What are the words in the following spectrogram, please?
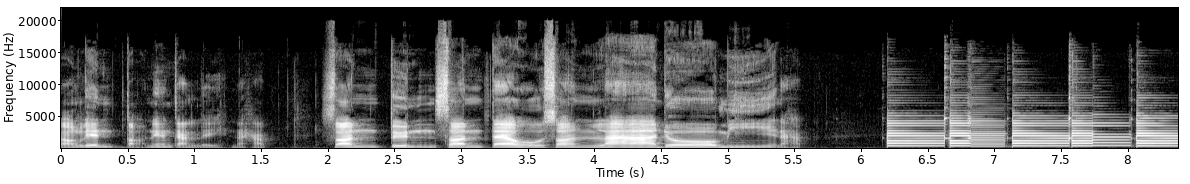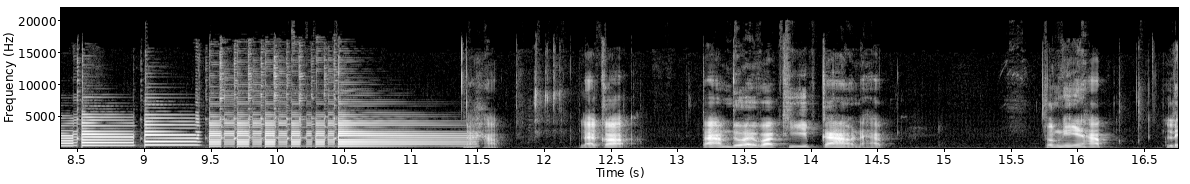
ลองเล่นต่อเนื่องกันเลยนะครับซอนตึนซอนแต้วซอนลาโดมีนะครับนะครับ แล้วก็ตามด้วยวรรคที่ 29 นะครับ ตรงนี้นะครับเล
